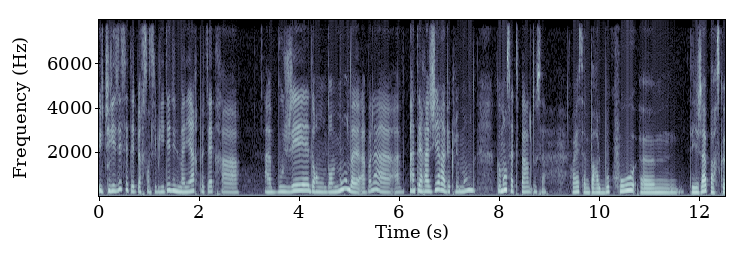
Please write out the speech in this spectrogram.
utiliser cette hypersensibilité d'une manière peut-être à, à, bouger dans, dans, le monde, à, voilà, à interagir avec le monde. Comment ça te parle tout ça? Ouais, ça me parle beaucoup. Euh, déjà parce que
